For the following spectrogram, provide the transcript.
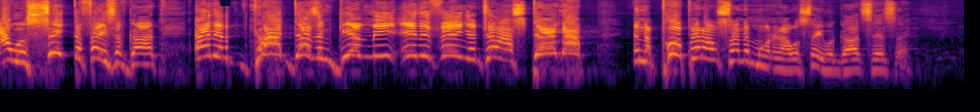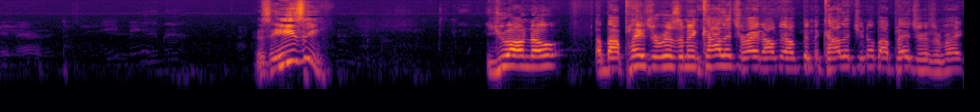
I will seek the face of God, and if God doesn't give me anything until I stand up in the pulpit on Sunday morning, I will say what God says say. It's easy. You all know about plagiarism in college, right? Y'all been to college, you know about plagiarism, right?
